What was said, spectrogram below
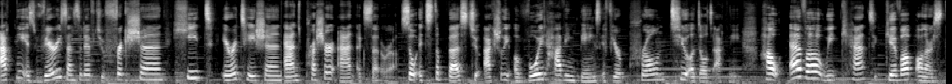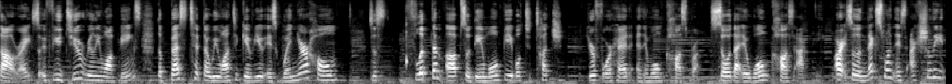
Acne is very sensitive to friction, heat, irritation, and pressure, and etc. So it's the best to actually avoid having bangs if you're prone to adult acne. However, we can't give up on our style, right? So if you do really want bangs, the best tip that we want to give you is when you're home, just flip them up so they won't be able to touch your forehead and it won't cause so that it won't cause acne. Alright, so the next one is actually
